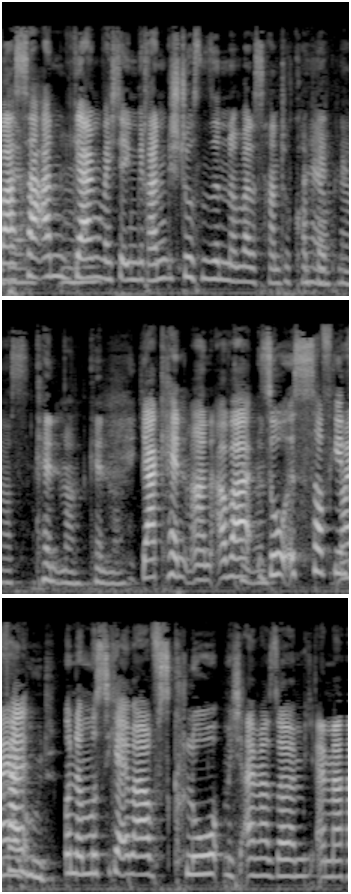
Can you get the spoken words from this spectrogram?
Wasser Ja. angegangen, weil ich da irgendwie rangestoßen bin und dann war das Handtuch Ah, komplett ja, okay. nass. Kennt man, kennt man. Ja, kennt man, aber man. so ist es auf jeden Naja, Fall. gut. Und dann musste ich ja immer aufs Klo, mich einmal säubern, mich einmal,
